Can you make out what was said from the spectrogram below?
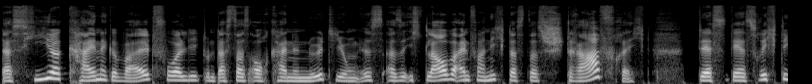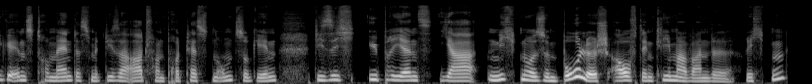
dass hier keine Gewalt vorliegt und dass das auch keine Nötigung ist. Also ich glaube einfach nicht, dass das Strafrecht das, das richtige Instrument ist, mit dieser Art von Protesten umzugehen, die sich übrigens ja nicht nur symbolisch auf den Klimawandel richten,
